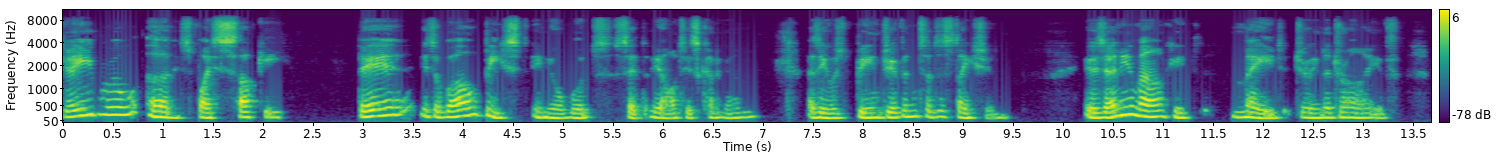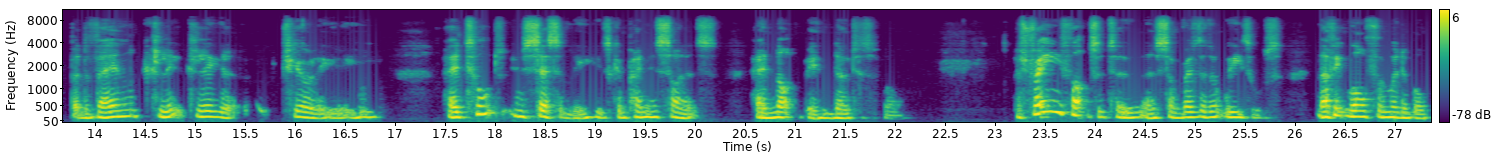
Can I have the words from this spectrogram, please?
Gabriel Ernest by Saki. There is a wild beast in your woods, said the artist Cunningham, as he was being driven to the station. It was only a remark he made during the drive, but Van Cheele had talked incessantly. His companion's silence had not been noticeable. A stray fox or two and some resident weasels. Nothing more formidable,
